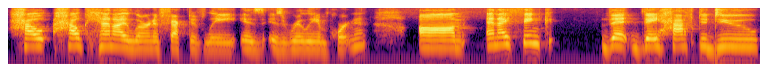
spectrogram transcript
how how can i learn effectively is is really important. Um, and i think that they have to do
